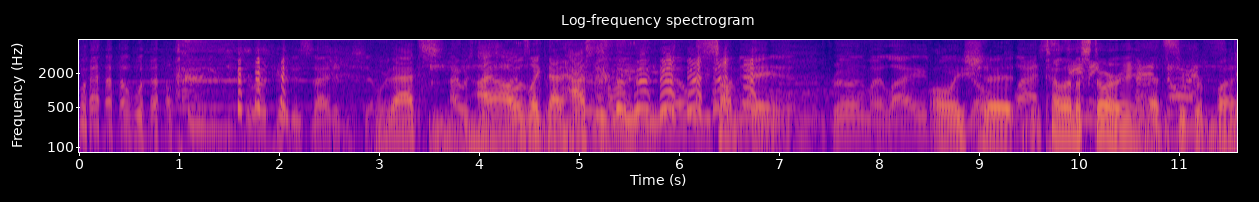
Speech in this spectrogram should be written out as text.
That's yeah. Look who decided to show up. That's. I was I, I was like that has to You know, when be you come in something. and ruin my life. Holy no shit. class. Telling a story. That's super fun.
